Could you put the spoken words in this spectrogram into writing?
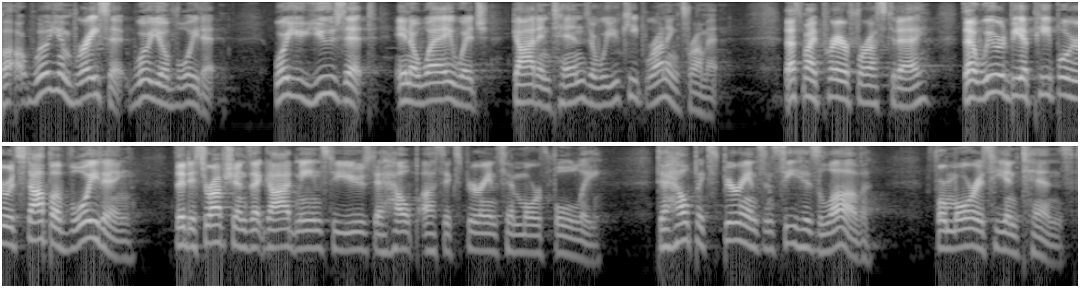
But will you embrace it? Will you avoid it? Will you use it in a way which God intends, or will you keep running from it? That's my prayer for us today that we would be a people who would stop avoiding the disruptions that God means to use to help us experience Him more fully, to help experience and see His love for more as He intends.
